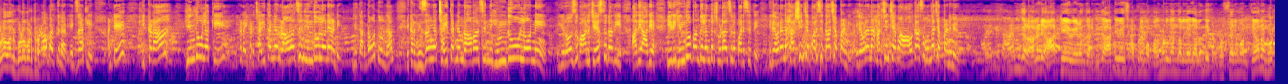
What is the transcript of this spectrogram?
కూడా వాళ్ళు గొడవ పడుతున్నారు గొడవ పడుతున్నారు. ఎగ్జాక్ట్లీ అంటే ఇక్కడ హిందువులకి ఇక్కడ ఇక్కడ చైతన్యం రావాల్సింది హిందువులోనే అండి. మీకు అర్థమవుతుందా? ఇక్కడ నిజంగా చైతన్యం రావాల్సింది హిందువులోనే. ఈ రోజు వాళ్ళు చేస్తున్నది అది అది. ఇది హిందూ బంధువులందరూ చూడాల్సిన పరిస్థితి. ఇది ఎవరైనా హర్షించే పరిస్థితా చెప్పండి. ఇది ఎవరైనా హర్షించే అవకాశం ఉందా చెప్పండి మీరు? దయానంద్ గారు ఆల్రెడీ ఆర్టీఏ వేయడం జరిగింది. ఆర్టీఏ వేసినప్పుడేమో పదమూడు వందల గజాలు ఉంది. ఇక్కడికి వస్తేనేమో కేవలం నూట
